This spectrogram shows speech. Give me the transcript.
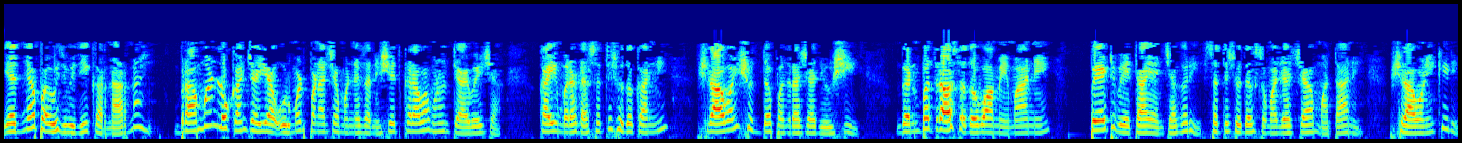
यज्ञोपवित विधी करणार नाही. ब्राह्मण लोकांच्या या उर्मटपणाच्या म्हणण्याचा निषेध करावा म्हणून त्यावेळच्या काही मराठा सत्यशोधकांनी श्रावण शुद्ध पंधराच्या दिवशी गणपतराव सदोबा मेमाने पेट वेता यांच्या घरी सत्यशोधक समाजाच्या मताने श्रावणी केली.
